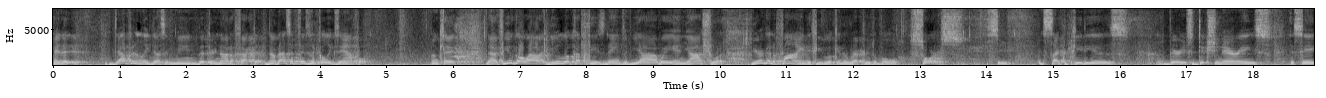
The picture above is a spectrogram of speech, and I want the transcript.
and it definitely doesn't mean that they're not effective. Now, that's a physical example. Okay? Now, if you go out and you look up these names of Yahweh and Yahshua, you're going to find, if you look in a reputable source, see, encyclopedias, various dictionaries. You see,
